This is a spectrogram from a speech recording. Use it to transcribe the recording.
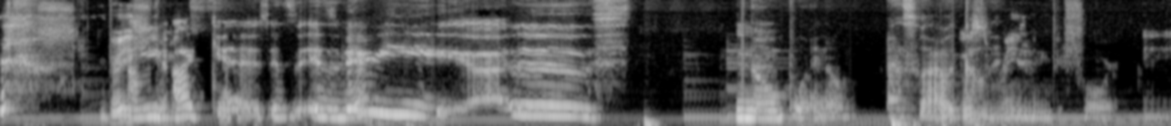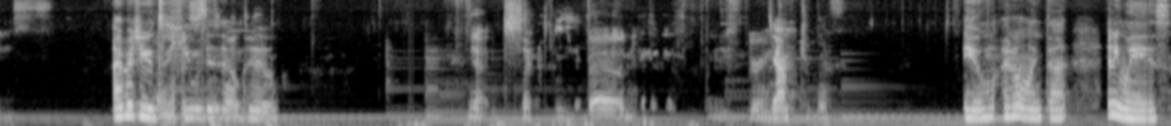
Very I mean, humid. I guess it's it's very uh, no bueno. That's what I would It was it. raining before. Mm. I bet you it's don't know if it's humid as hell too. Yeah, it's like it was bad. Mm, very Yeah. uncomfortable. Ew, I don't like that. Anyways,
